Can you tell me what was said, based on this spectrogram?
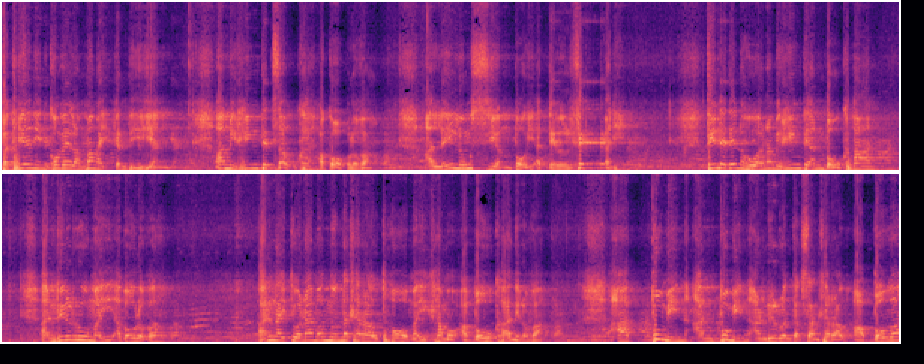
Pathian in khovela mangai kan ti hian. Ami hing te chau kha akok lova a leilung siam poi atel vek ani tin den อันริลรู้ไหมอบอลวะอันไงตัวนามนุนนัทราวโทไหมคำอบอคานิลวะอาปุมินอันปุมินอันริลรนตักสันทราวอบอวะ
